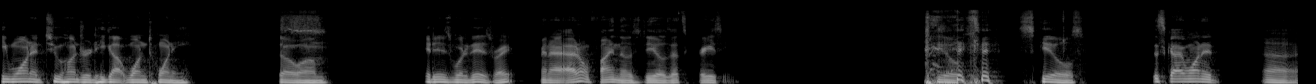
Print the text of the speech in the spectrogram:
he wanted 200, he got 120. So um, it is what it is, right? Man, I, I don't find those deals. That's crazy. Skills, skills. This guy wanted uh,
